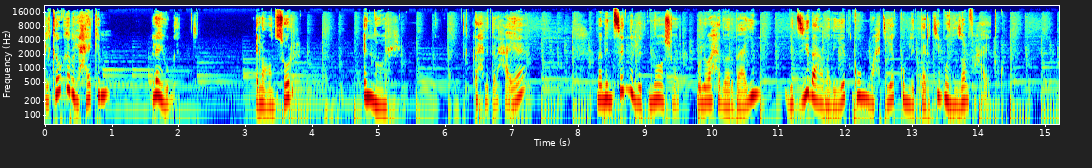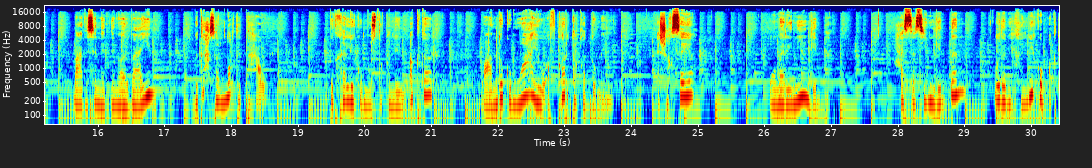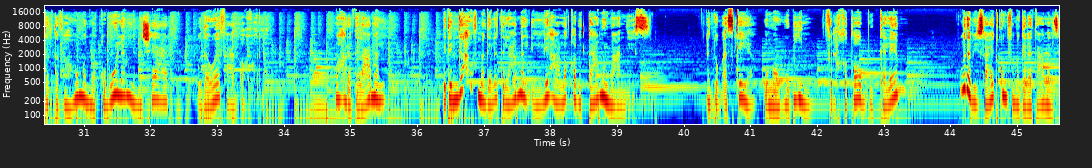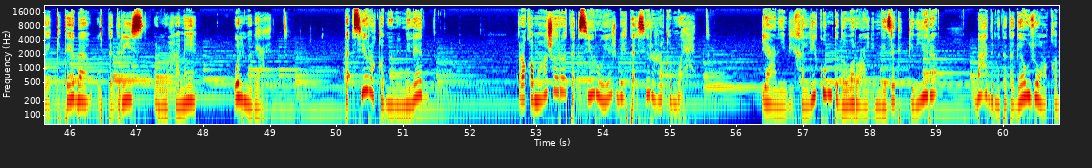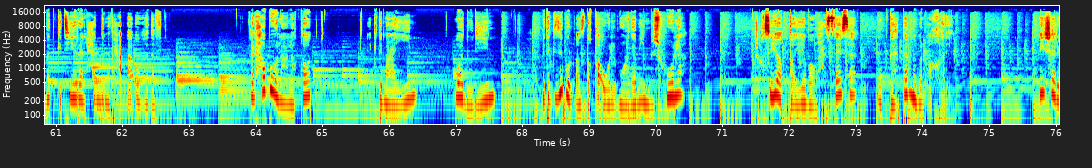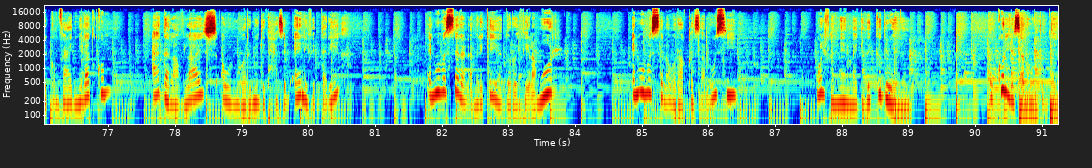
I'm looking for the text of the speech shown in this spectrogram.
الكوكب الحاكم لا يوجد. العنصر النار. رحلة الحياة ما بين سن ال 12 وال 41 بتزيد عمليتكم واحتياجكم للترتيب والنظام في حياتكم. بعد سن 42 بتحصل نقطة تحول. بتخليكم مستقلين أكتر وعندكم وعي وأفكار تقدمية. الشخصية ومرنين جدا. حساسين جدا وده بيخليكم أكتر تفهما وقبولا لمشاعر ودوافع الآخرين. مهرة العمل. بتنجحوا في مجالات العمل اللي ليها علاقة بالتعامل مع الناس. أنتم أذكياء وموهوبين في الخطاب والكلام وده بيساعدكم في مجالات عمل زي الكتابة والتدريس والمحاماة والمبيعات. تأثير رقم يوم الميلاد. رقم عشرة تأثيره يشبه تأثير الرقم واحد. يعني بيخليكم تدوروا على الإنجازات الكبيرة بعد ما تتجاوزوا عقبات كتيرة لحد ما تحققوا هدفكم. في الحب والعلاقات اجتماعيين ودودين بتجذبوا الأصدقاء والمعجبين بسهولة شخصيات طيبة وحساسة وبتهتم بالآخرين. بيشارككم في عيد ميلادكم أدا لافلايس أول مبرمجة حاسب آلي في التاريخ. الممثلة الأمريكية دوريثي لامور الممثلة والراقصة لوسي والفنان ماجد الكدواني. كل سنة وأنتم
